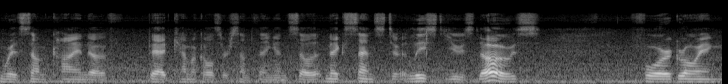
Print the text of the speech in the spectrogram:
with some kind of bad chemicals or something, and so it makes sense to at least use those for growing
